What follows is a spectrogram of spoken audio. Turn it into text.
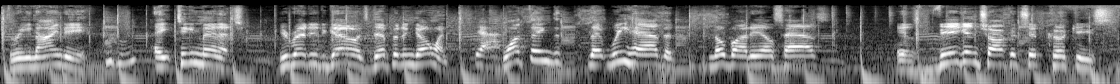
390, mm -hmm. 18 minutes. You're ready to go. It's dipping and going. yeah. One thing that, that we have that nobody else has is vegan chocolate chip cookies.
